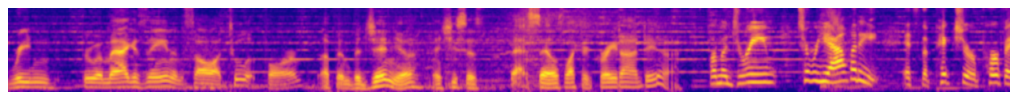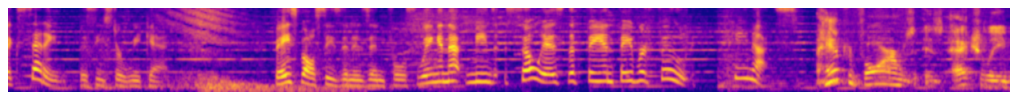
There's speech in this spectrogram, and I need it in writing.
reading through a magazine and saw a tulip farm up in Virginia, and she says, That sounds like a great idea. From a dream to reality, it's the picture perfect setting this Easter weekend. Baseball season is in full swing, and that means so is the fan favorite food peanuts. Hampton Farms is actually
